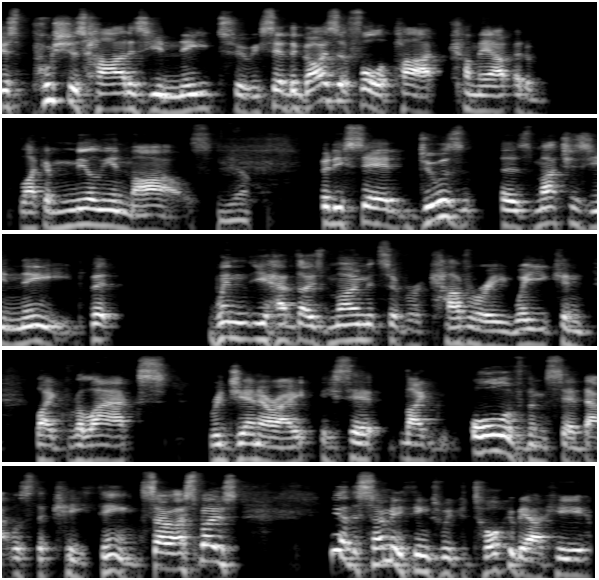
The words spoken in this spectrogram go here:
just push as hard as you need to. He said the guys that fall apart come out at a like a million miles. Yep. but he said do as as much as you need. But when you have those moments of recovery where you can like relax regenerate he said like all of them said that was the key thing. So i suppose yeah there's so many things we could talk about here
